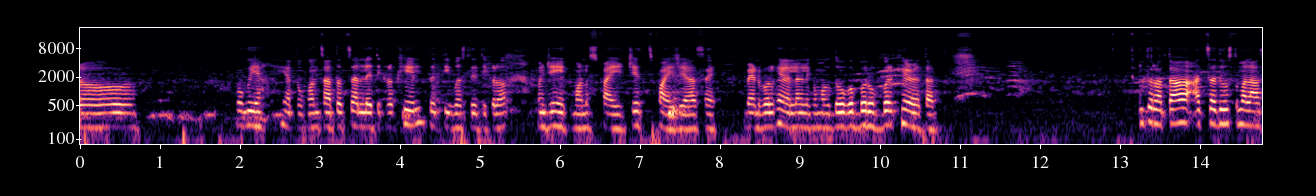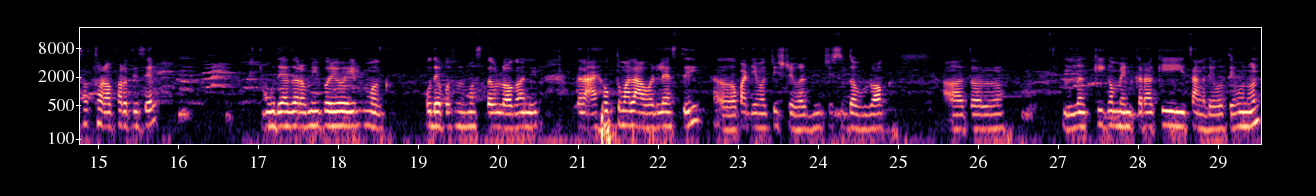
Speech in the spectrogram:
बघूया. या दोघांचं आता चाललं आहे तिकडं खेळ. तर ती बसले तिकडं. म्हणजे एक माणूस पाहिजेच पाहिजे असं आहे. बॅट बॉल खेळायला लागले का मग दोघं बरोबर खेळतात. तर आता आजचा दिवस तुम्हाला असाच थोडाफार दिसेल. उद्या जरा मी बरी होईल. मग उद्यापासून मस्त व्लॉग आणील तर आय होप तुम्हाला आवडले असतील पाठीमागची श्रीवर्धनची सुद्धा व्लॉग तर नक्की कमेंट करा की चांगले होते म्हणून.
